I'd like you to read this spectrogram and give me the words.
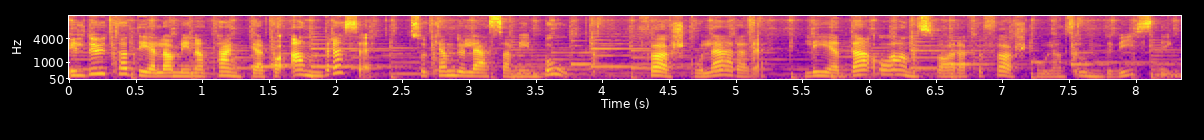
Vill du ta del av mina tankar på andra sätt så kan du läsa min bok Förskollärare leda och ansvara för förskolans undervisning.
